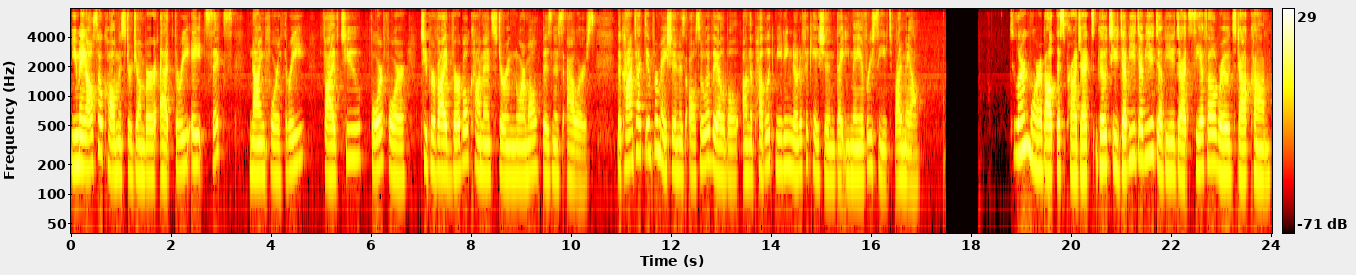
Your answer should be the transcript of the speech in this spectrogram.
You may also call Mr. Jumber at 386 943 5244 to provide verbal comments during normal business hours. The contact information is also available on the public meeting notification that you may have received by mail. To learn more about this project, go to www.cflroads.com.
